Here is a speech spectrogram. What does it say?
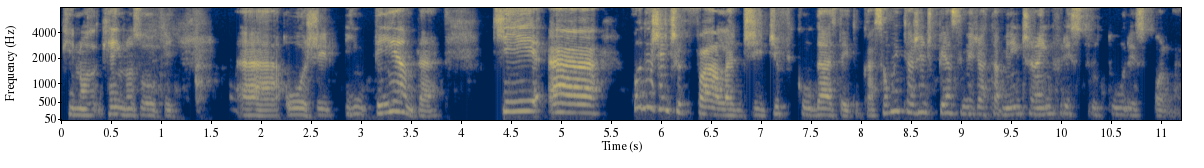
que nos, quem nos ouve uh, hoje entenda que uh, quando a gente fala de dificuldades da educação, muita gente pensa imediatamente na infraestrutura escolar.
